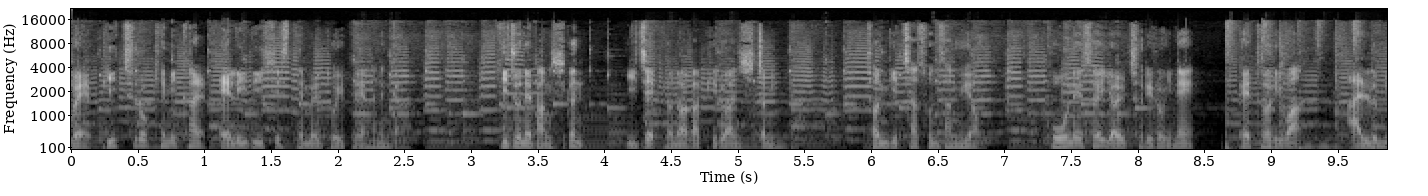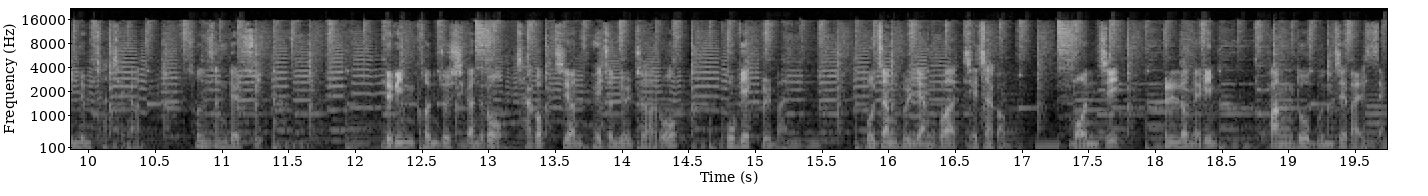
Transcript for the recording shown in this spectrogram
왜 비츠로 케미칼 LED 시스템을 도입해야 하는가? 기존의 방식은 이제 변화가 필요한 시점입니다. 전기차 손상 위험, 고온에서의 열 처리로 인해 배터리와 알루미늄 자체가 손상될 수 있다. 느린 건조 시간으로 작업 지연 회전율 저하로 고객 불만, 도장 불량과 재작업, 먼지, 흘러내림, 광도 문제 발생,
